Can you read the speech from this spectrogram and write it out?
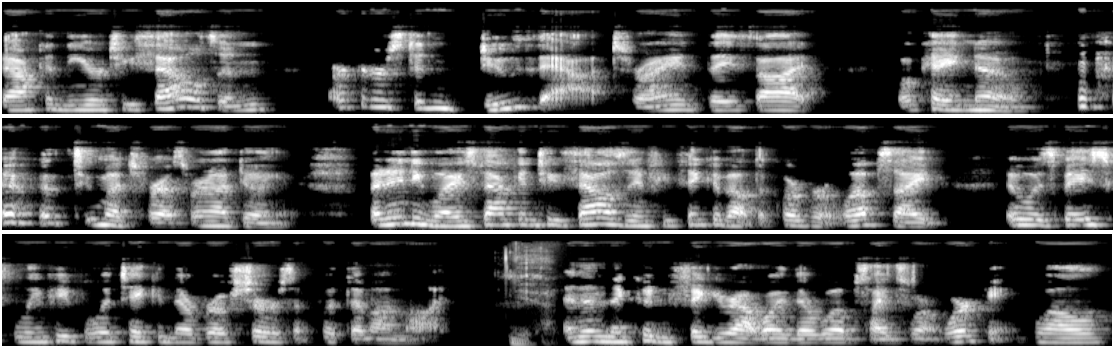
Back in the year 2000, marketers didn't do that, right? They thought okay, no, too much for us. We're not doing it. But, anyways, back in 2000, if you think about the corporate website, it was basically people had taken their brochures and put them online. Yeah. And then they couldn't figure out why their websites weren't working. Well,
